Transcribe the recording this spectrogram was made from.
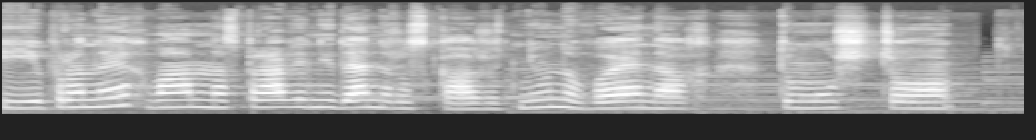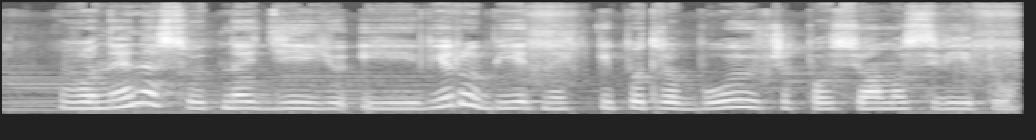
І про них вам насправді ніде не розкажуть, ні в новинах, тому що вони несуть надію і віру бідних і потребуючих по всьому світу.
